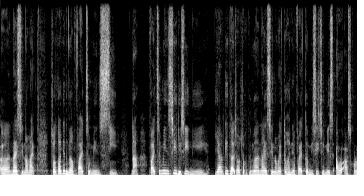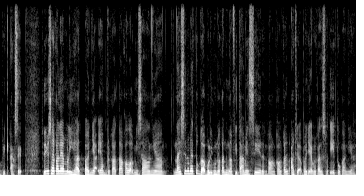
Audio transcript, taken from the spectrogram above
uh, niacinamide. Contohnya dengan vitamin C. Nah, vitamin C di sini yang tidak cocok dengan niacinamide itu hanya vitamin C jenis L-ascorbic acid. Jadi misalnya kalian melihat banyak yang berkata kalau misalnya niacinamide itu nggak boleh digunakan dengan vitamin C dan kawan-kawan kan ada banyak yang berkata seperti itu kan ya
